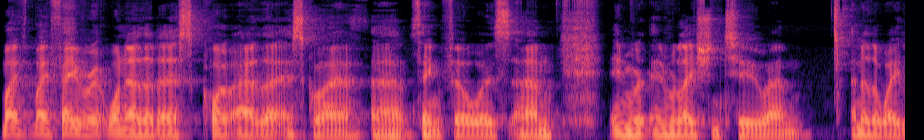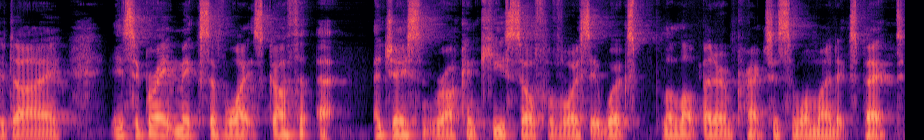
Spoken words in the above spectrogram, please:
my my favorite one out of that quote out of that Esquire uh, thing, Phil, was um, in re- in relation to um, another way to die. It's a great mix of White's goth uh, adjacent rock and Keys' soulful voice. It works a lot better in practice than one might expect.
